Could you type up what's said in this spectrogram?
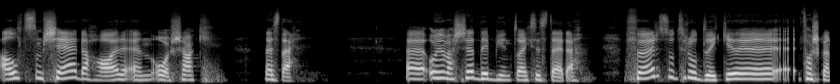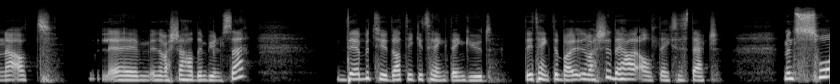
Alt som skjer, det har en årsak. Neste. Og universet det begynte å eksistere. Før så trodde ikke forskerne at universet hadde en begynnelse. Det betydde at de ikke trengte en gud. De tenkte bare universet det har alltid eksistert. Men så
